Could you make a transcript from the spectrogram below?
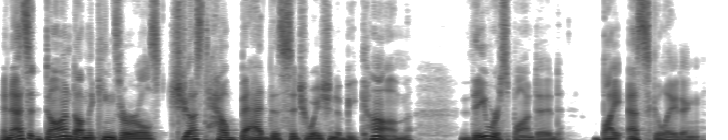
And as it dawned on the king's earls just how bad this situation had become, they responded by escalating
